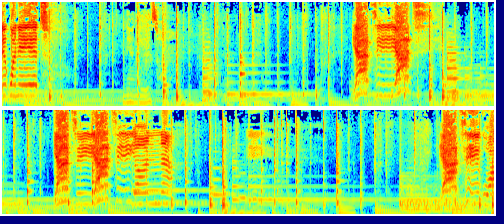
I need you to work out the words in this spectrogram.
Yaqala enganekwane yethu. Niyangizwa. Yathi yathi. Yathi yathi yona. Eh. yathi kwasukela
